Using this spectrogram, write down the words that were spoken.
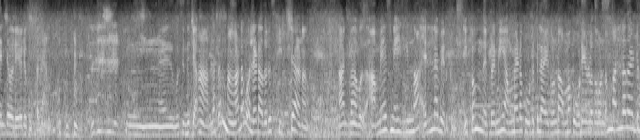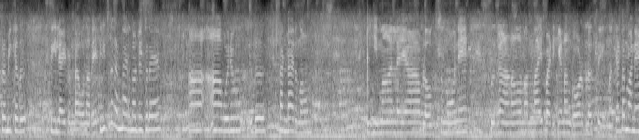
എന്റെ ഒരേ ഒരു കുട്ടനാണ് ചിന്തിച്ച ആ അന്നത്തെ നാടകമല്ലേട്ടോ അതൊരു സ്കിറ്റാണ്. ആത്മാവ്. അമ്മയെ സ്നേഹിക്കുന്ന എല്ലാ പേർക്കും. ഇപ്പം പ്രമി അമ്മയുടെ കൂട്ടത്തിലായതുകൊണ്ട് അമ്മ കൂടെയുള്ളത് കൊണ്ടും നല്ലതായിട്ട് പ്രമിക്കത് ഫീലായിട്ടുണ്ടാവുമെന്ന് അറിയാം. ടീച്ചർ കണ്ടായിരുന്നോ ടീച്ചറെ? ആ ആ ഒരു ഇത് കണ്ടായിരുന്നോ? ഹിമാലയ വ്ളോഗ്സ് മോനെ സുഖമാണോ നന്നായി പഠിക്കണം ഗോഡ് ബ്ലസ് ചെയ്യുന്നു. കേട്ടോ മോനെ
